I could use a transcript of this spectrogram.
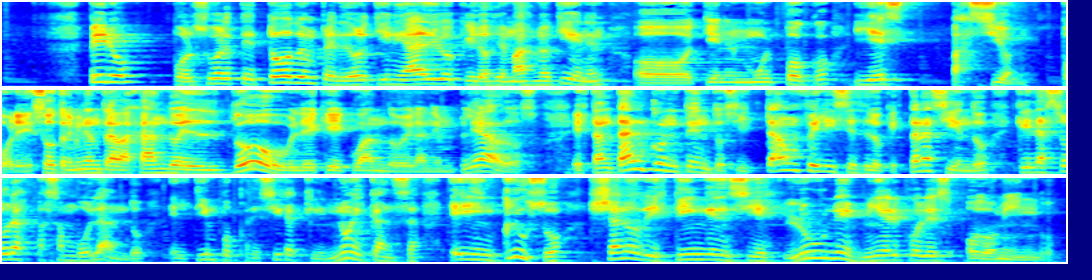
Pero, por suerte, todo emprendedor tiene algo que los demás no tienen o tienen muy poco y es pasión. Por eso terminan trabajando el doble que cuando eran empleados. Están tan contentos y tan felices de lo que están haciendo que las horas pasan volando, el tiempo pareciera que no alcanza e incluso ya no distinguen si es lunes, miércoles o domingo.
